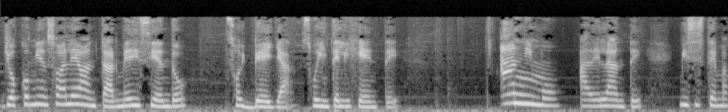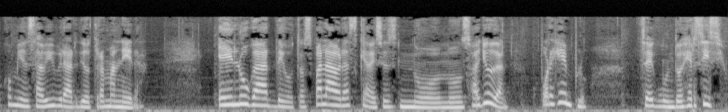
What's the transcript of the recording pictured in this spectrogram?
yo comienzo a levantarme diciendo, soy bella, soy inteligente, ánimo, adelante, mi sistema comienza a vibrar de otra manera, en lugar de otras palabras que a veces no nos ayudan. Por ejemplo, segundo ejercicio.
